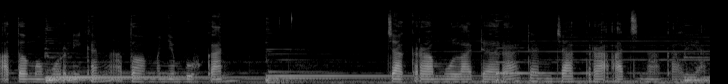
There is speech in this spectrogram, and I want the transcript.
atau memurnikan atau menyembuhkan cakra muladara dan cakra ajna kalian.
